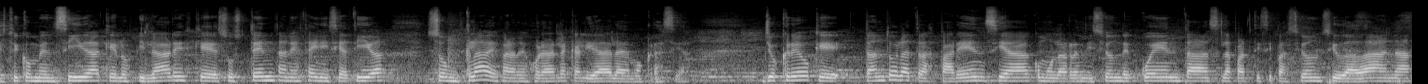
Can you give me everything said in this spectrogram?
Estoy convencida que los pilares que sustentan esta iniciativa son claves para mejorar la calidad de la democracia. Yo creo que tanto la transparencia como la rendición de cuentas, la participación ciudadana,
